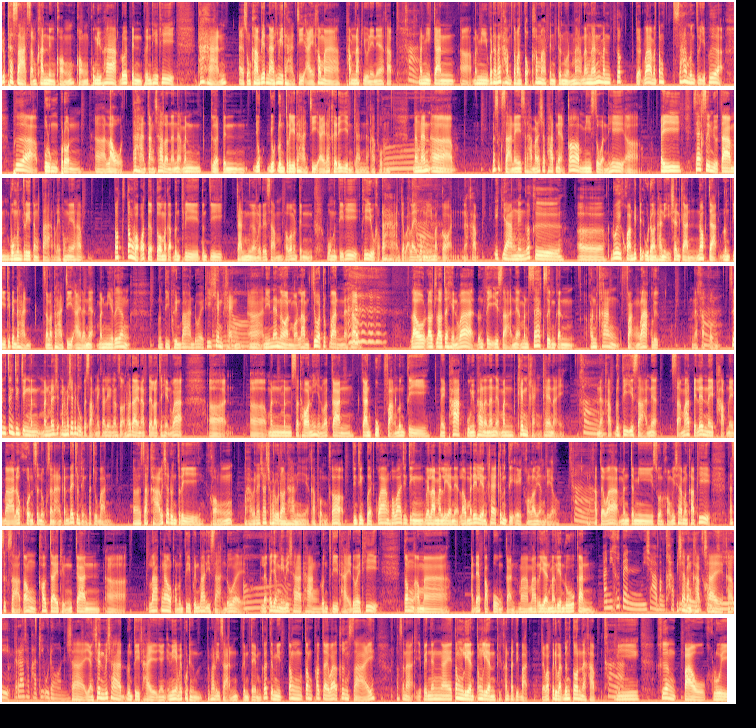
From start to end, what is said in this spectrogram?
ยุทธศาสตร์สำคัญหนึ่งของของภูมิภาค ด้วยเป็นพื้นที่ที่ทหารเอ่อสงครามเวียดนามที่มีทหาร GI เข้ามาพำนักอยู่ในเนี้ยครับค่ะมันมีการเอ่อมันมีวัฒนธรรมตะวันตกเข้ามาเป็นจำนวนมาก ดังนั้นมันก็เกิดว่ามันต้องสร้างดนตรีเพื่อเพื่อปรุงปรนเอ่อเหล่าทหารต่างชาติเหล่านั้นน่ะมันเกิดเป็นยุคยุคดนตรีทหาร GI ถ้าเคยได้ยินกันนะครับผมอ๋อดังนั้นเอ่อ นักศึกษาในสถาบันราชภัฏเนี่ยก็มีส่วนที่เอ่อไปแทรกซึมอยู่ตามวงดนตรีต่างๆอะไรพวกนี้ครับต้องต้องบอกว่าเติบโตมากับดนตรีดนตรีการเมืองเลยด้วยซ้ำเพราะว่ามันเป็นวงดนตรีที่ที่อยู่กับทหารกับอะไรพวกนี้มาก่อนนะครับ อีกอย่างหนึ่งก็คือเอ่อด้วยความที่เป็นอุดรธานีอีกเช่นกัน นอกจากดนตรีที่เป็นทหารสำหรับทหาร GI แล้วเนี่ยมันมีเรื่องดนตรีพื้นบ้านด้วยที่เข้มแข็งอ่าอันนี้แน่นอนหมอลำจวดทุกวันนะครับ เราเราเราจะเห็นว่าดนตรีอีสานเนี่ยมันแทรกซึมกันค่อนข้างฝังลากลึกนะครับค่ะผมซึ่งซึ่งจริง ๆ มันมันไม่มันไม่ใช่เป็นอุปสรรคในการเรียนการสอนเท่าใดนัก แต่เราจะเห็นว่าเอ่อเอ่อมันมันสะท้อนให้เห็นว่าการการปลูกฝังดนตรีในภาคภูมิภาคนั้นๆเนี่ยมันเข้มแข็งแค่ไหนค่ะนะครับดนตรีอีสานเนี่ยสามารถไปเล่นในผับในบาร์แล้วคนสนุกสนานกันได้จนถึงปัจจุบันเอ่อ สาขาวิชาดนตรีของมหาวิทยาลัยราชภัฏอุดรธานีอะครับผมก็จริง ๆ เปิดกว้างเพราะว่าจริง ๆ เวลามาเรียนเนี่ยเราไม่ได้เรียนแค่เครื่องดนตรีเอกของเราอย่างเดียวค่ะนะครับแต่ว่ามันจะมีส่วนของวิชาบังคับที่นักศึกษาต้องเข้าใจถึงการเอ่อลากเหง้าของดนตรีพื้นบ้านอีสานด้วยอ๋อแล้วก็ยังมีวิชาทางดนตรีไทยด้วยที่ต้องเอามา อัดแอปปรับปรุงกันมามาเรียนมาเรียนรู้กัน อันนี้คือเป็นวิชาบังคับวิชาบังคับเลยใช่ของครับที่ราชภัฏที่อุดรใช่ อย่างเช่น วิชาดนตรีไทยอย่างอันนี้ยังไม่พูดถึงพื้นบ้านอีสานเต็มๆ ก็จะมีต้องต้องเข้าใจว่าเครื่องสาย ลักษณะเป็นยังไงต้องเรียนต้องเรียนถึงขั้นปฏิบัติ แต่ว่าปฏิบัติเบื้องต้นนะครับค่ะมีเครื่องเป่าคลุย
